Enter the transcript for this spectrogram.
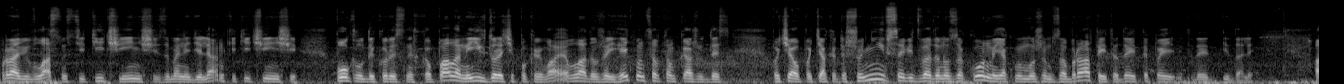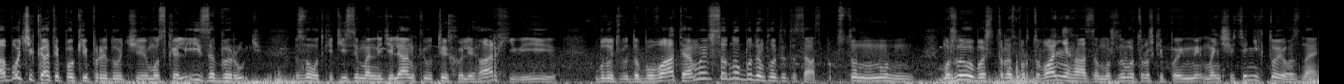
праві власності ті чи інші земельні ділянки, ті чи інші поклади корисних копалин. І їх, до речі, покриває влада. Вже і гетьманцев там кажуть, десь почав потякати, що ні, все відведено законно, як ми можемо забрати, і т.д. і т.п. і т.д. і далі. Або чекати, поки прийдуть москалі і заберуть знову таки ті земельні ділянки у тих олігархів і будуть видобувати, а ми все одно будемо платити газ. Просто ну можливо без транспортування газу, можливо, трошки по меншій ціні, хто його знає.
